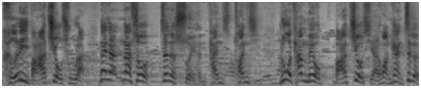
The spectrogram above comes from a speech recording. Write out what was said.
合力把他救出来。那那那时候真的水很湍湍急，如果他没有把他救起来的话，你看这个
